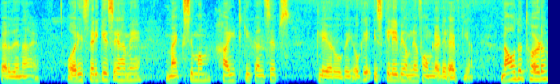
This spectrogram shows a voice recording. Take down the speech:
कर देना है। और इस तरीके से हमें मैक्सिमम हाइट की कंसेप्ट क्लियर हो गई। ओके इसके लिए भी हमने फॉर्मूला डिराइव किया। नाउ द थर्ड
